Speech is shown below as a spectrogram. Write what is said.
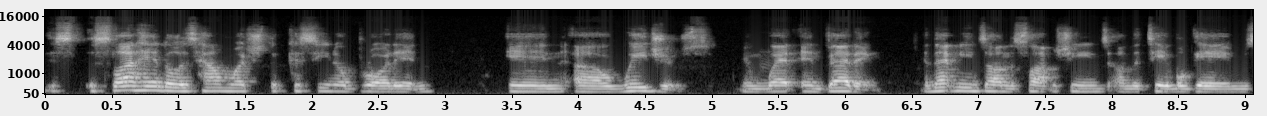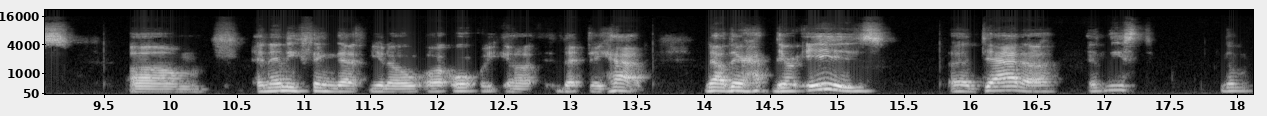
the slot handle is how much the casino brought in in uh, wagers and wet and betting, and that means on the slot machines, on the table games, um, and anything that you know or, or, uh, that they have. Now there there is uh, data, at least the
